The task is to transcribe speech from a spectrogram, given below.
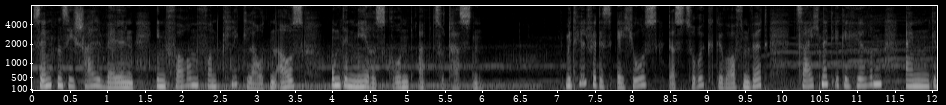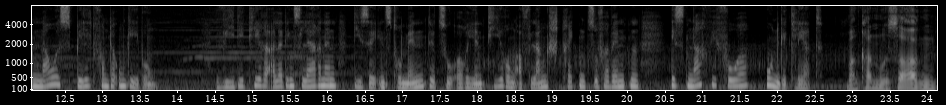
senden sie Schallwellen in Form von Klicklauten aus, um den Meeresgrund abzutasten. Mit Hilfe des Echos, das zurückgeworfen wird, zeichnet ihr Gehirn ein genaues Bild von der Umgebung. Wie die Tiere allerdings lernen, diese Instrumente zur Orientierung auf Langstrecken zu verwenden, ist nach wie vor ungeklärt. Man kann nur sagen,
